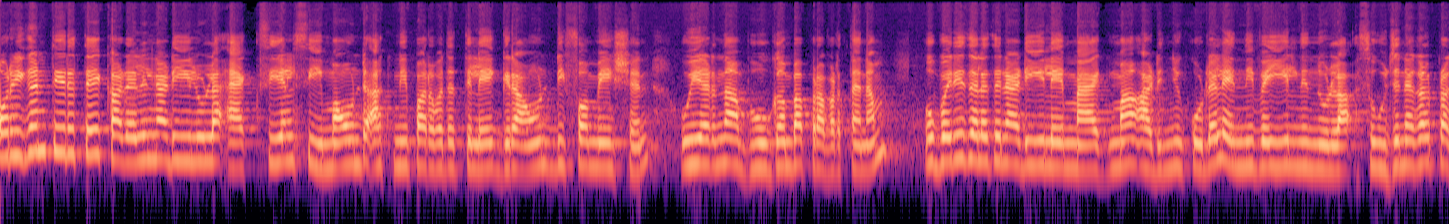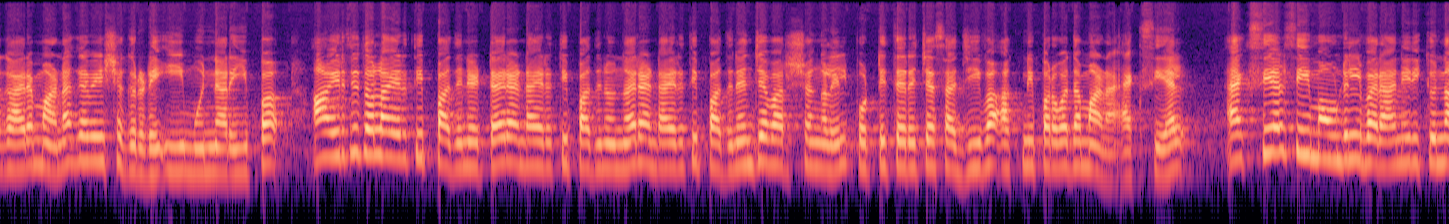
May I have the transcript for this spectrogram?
ഒറിഗൺ തീരത്തെ കടലിനടിയിലുള്ള ആക്സിയൽ സീമൗണ്ട് അഗ്നിപർവതത്തിലെ ഗ്രൗണ്ട് ഡിഫോമേഷൻ ഉയർന്ന ഭൂകമ്പ പ്രവർത്തനം ഉപരിതലത്തിനടിയിലെ മാഗ്മ അടിഞ്ഞുകൂടൽ എന്നിവയിൽ നിന്നുള്ള സൂചനകൾ പ്രകാരമാണ് ഗവേഷകരുടെ ഈ മുന്നറിയിപ്പ്. ആയിരത്തി തൊള്ളായിരത്തി പതിനെട്ട് രണ്ടായിരത്തി പതിനൊന്ന് രണ്ടായിരത്തി പതിനഞ്ച് വർഷങ്ങളിൽ പൊട്ടിത്തെറിച്ച സജീവ അഗ്നിപർവതമാണ് ആക്സിയൽ. ആക്സിയൽ സീ മൗണ്ടിൽ വരാനിരിക്കുന്ന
